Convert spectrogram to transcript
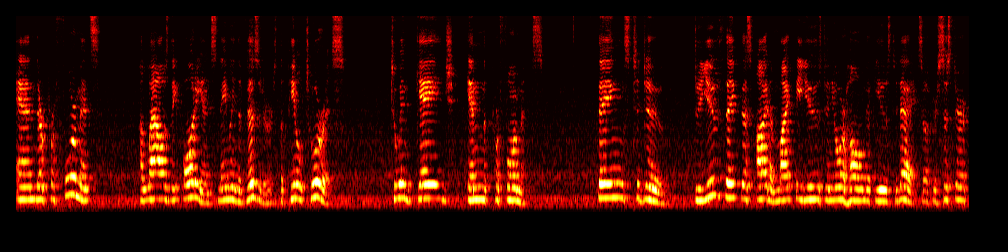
and their performance allows the audience, namely the visitors, the penal tourists, to engage in the performance. Things to do. Do you think this item might be used in your home if used today? So if your sister,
